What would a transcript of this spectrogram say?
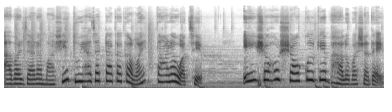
আবার যারা মাসে দুই হাজার টাকা কামায়, তারাও আছে। এই শহর সকলকে ভালোবাসা দেয়।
